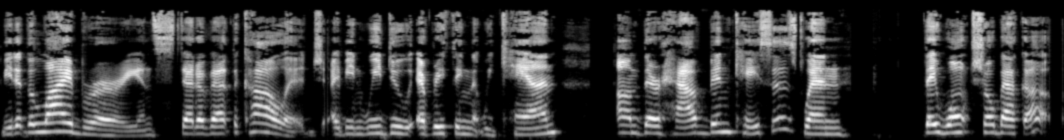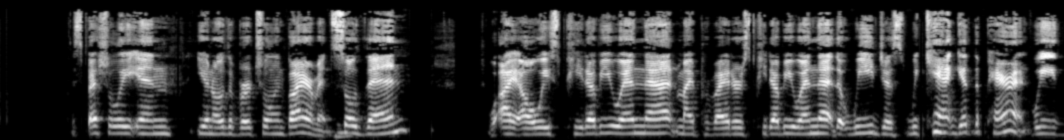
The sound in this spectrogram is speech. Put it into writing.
meet at the library instead of at the college? I mean, we do everything that we can. Um, there have been cases when they won't show back up, especially in you know the virtual environment. Mm-hmm. So then I always PWN that my providers PWN that that we just we can't get the parent. We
